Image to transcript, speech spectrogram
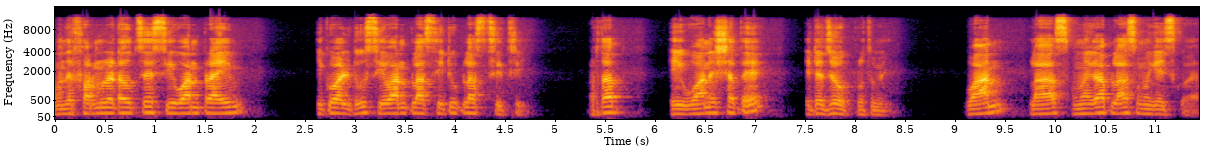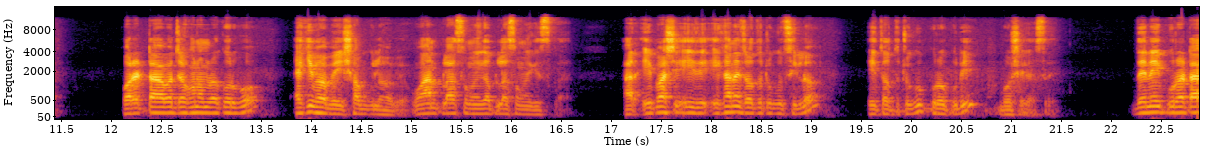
আমাদের ফর্মুলাটা হচ্ছে C one prime equal to C one plus C two plus C three অর্থাৎ এই ওয়ানের সাথে এটা যোগ প্রথমে। One plus omega plus omega square পরেরটা আবার যখন আমরা করব, একইভাবে এই সবগুলো হবে one plus omega plus omega square আর এই পাশে এই এখানে যতটুকু ছিল, এই ততটুকু পুরোপুরি বসে গেছে। দেন এই পুরাটা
